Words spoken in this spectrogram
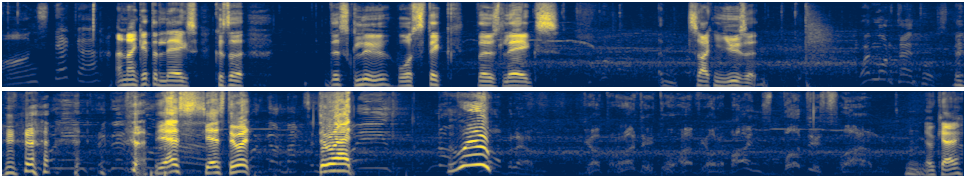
Wrong sticker. And I get the legs because the this glue will stick those legs, so I can use it. One more time, yes, yes, do it, do it. Woo! Problem. Get ready to have your mind's body slammed. Mm, Hmm. Okay.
